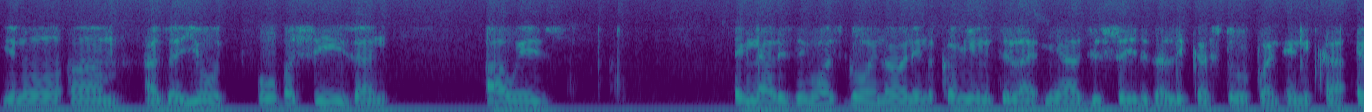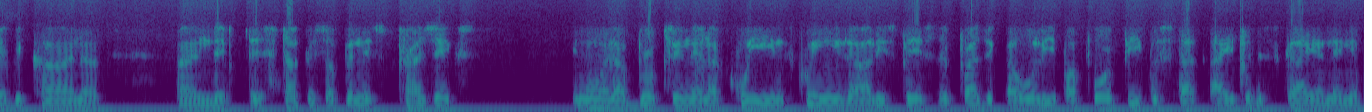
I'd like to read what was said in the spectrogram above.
you know, um, as a youth overseas and always acknowledging what's going on in the community. Like me, I just say there's a liquor store on any car, every corner, and they, they stock us up in these projects. You know, in a Brooklyn and a Queens, Queens, all these places, the project a whole heap of poor people stuck eye to the sky, and then you,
